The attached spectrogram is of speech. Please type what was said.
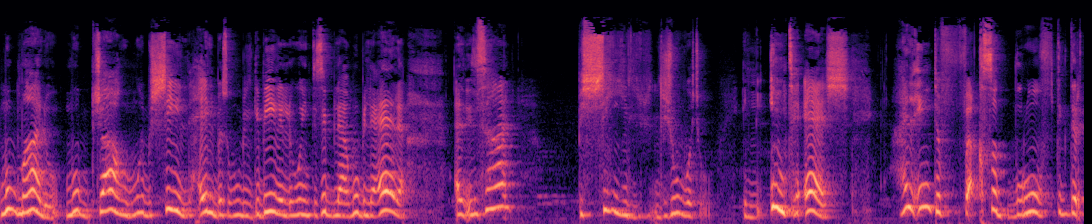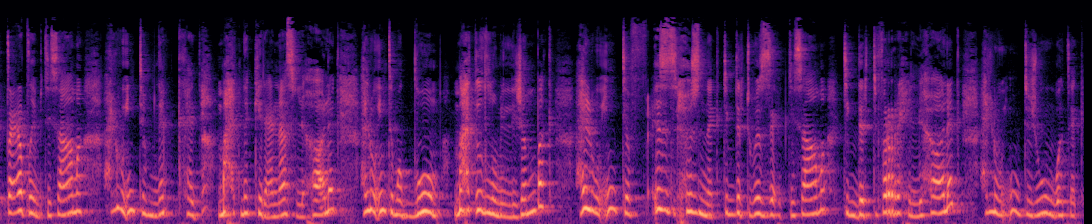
مو بماله مو بجاهه مو بالشيء اللي حيلبسه مو بالقبيلة اللي هو ينتسب لها مو بالعيلة. الإنسان بالشيء اللي جوته اللي أنت إيش هل أنت في اقصى الظروف تقدر تعطي ابتسامة؟ هل أنت منكد ما حتنكد على الناس اللي حولك؟ هل أنت مظلوم ما حتظلم اللي جنبك؟ هل أنت في عز حزنك تقدر توزع ابتسامة؟ تقدر تفرح اللي حولك؟ هل أنت جواتك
